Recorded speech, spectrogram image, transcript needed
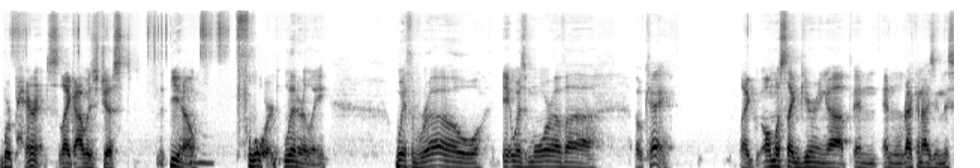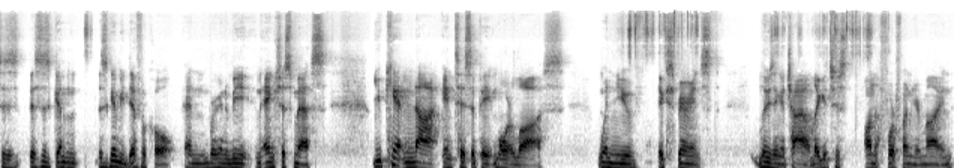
we're parents. Like I was just, you know, mm-hmm. floored, literally. With Roe, it was more of a okay, like almost like gearing up and and recognizing this is this is gonna this is gonna be difficult and we're gonna be an anxious mess. You can't not anticipate more loss when you've experienced losing a child. Like it's just on the forefront of your mind.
